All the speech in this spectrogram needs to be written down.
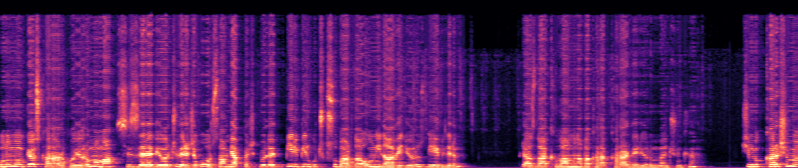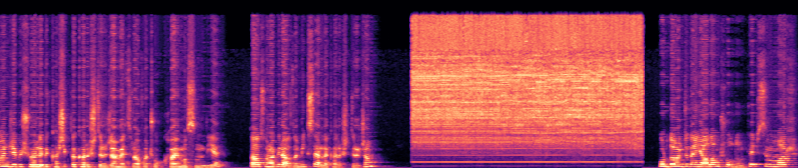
unumu göz kararı koyuyorum ama sizlere bir ölçü verecek olursam yaklaşık böyle 1-1,5 su bardağı un ilave ediyoruz diyebilirim. Biraz daha kıvamına bakarak karar veriyorum ben çünkü. Şimdi karışımı önce bir şöyle bir kaşıkla karıştıracağım etrafa çok kaymasın diye. Daha sonra biraz da mikserle karıştıracağım. Burada önceden yağlamış olduğum tepsim var.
